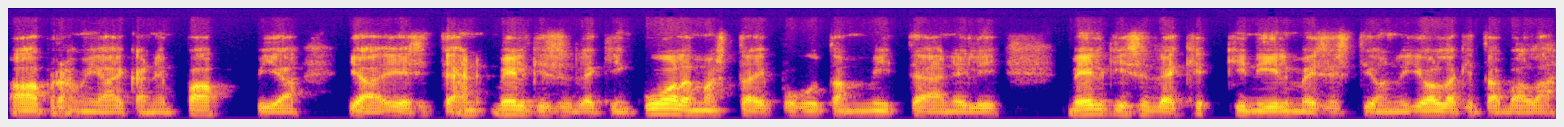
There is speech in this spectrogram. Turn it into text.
Abrahamin aikainen pappi, ja, ja, sitten Melkisedekin kuolemasta ei puhuta mitään, eli Melkisedekin ilmeisesti on jollakin tavalla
